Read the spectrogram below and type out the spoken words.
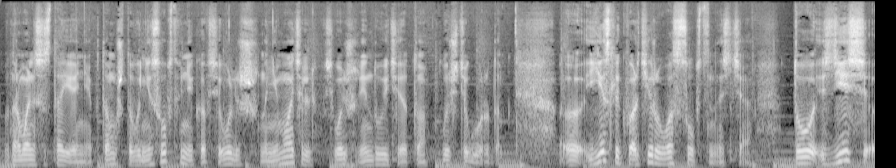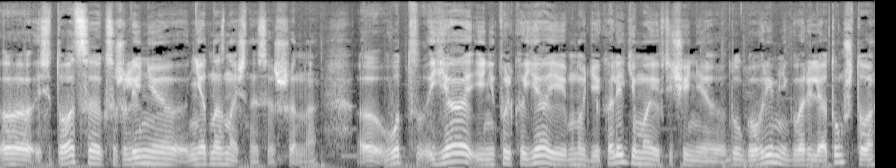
в нормальное состояние, потому что вы не собственник, а всего лишь наниматель, всего лишь арендуете эту площадь города. Э, если квартира у вас собственности, то здесь э, ситуация, к сожалению, неоднозначная совершенно. Э, вот я, и не только я, и многие коллеги мои в течение долгого времени говорили о том, что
